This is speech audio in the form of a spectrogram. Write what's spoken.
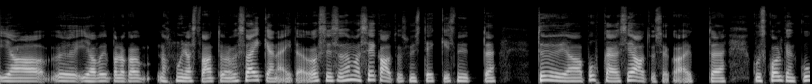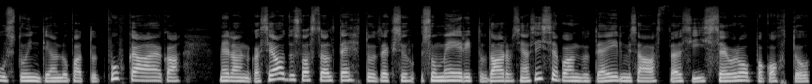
ja, ja võib-olla ka noh, muinast vaatamine kas väike näide, aga kas või seesama segadus, mis tekkis nüüd töö- ja puhkeaja seadusega, et äh, kus kolmkümmend kuus tundi on lubatud puhkeaega, meil on ka seadus vastavalt tehtud, eks ju, summeeritud arv sinna sisse pandud ja eelmise aasta siis Euroopa Kohtu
